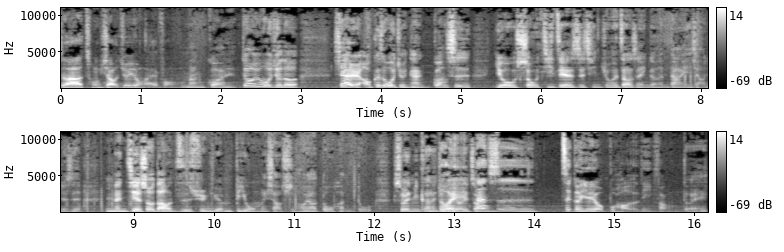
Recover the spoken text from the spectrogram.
对啊，从小就用 iPhone。难怪，对啊，因为我觉得现在人哦，可是我觉得你看，光是有手机这件事情，就会造成一个很大影响，就是你能接收到的资讯远比我们小时候要多很多，所以你可能就会有一，种但是这个也有不好的地方，对。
